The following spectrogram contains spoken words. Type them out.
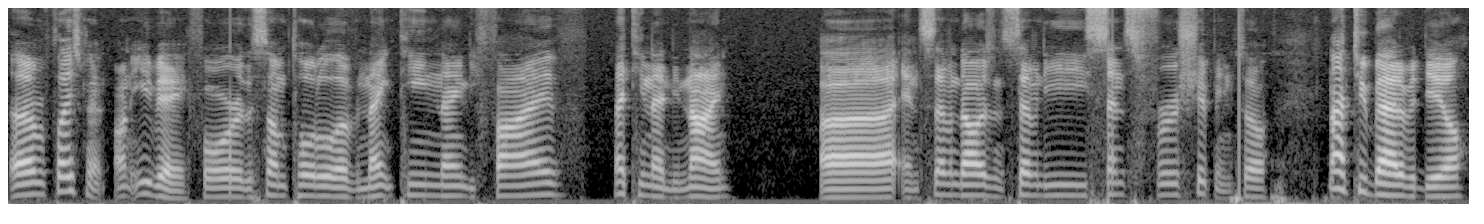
a replacement on eBay for the sum total of 1995 1999 uh, and $7.70 for shipping. So not too bad of a deal.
